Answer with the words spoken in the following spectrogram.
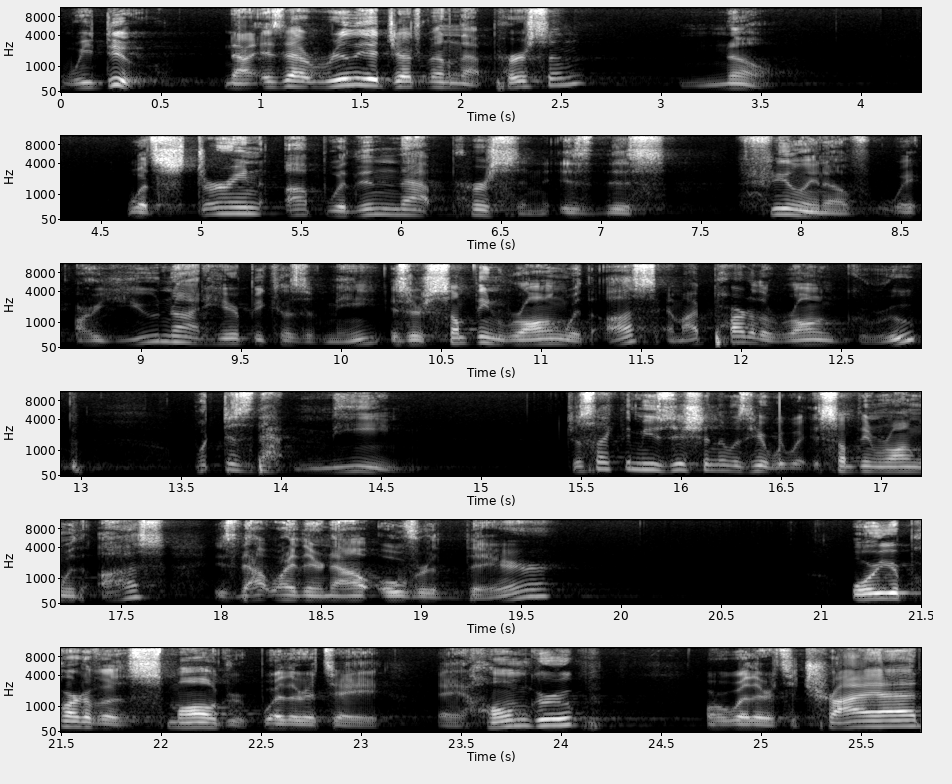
we do. Now, is that really a judgment on that person? No. What's stirring up within that person is this feeling of, wait, are you not here because of me? Is there something wrong with us? Am I part of the wrong group? What does that mean? Just like the musician that was here, wait, is something wrong with us? Is that why they're now over there? or you're part of a small group, whether it's a, a home group or whether it's a triad,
